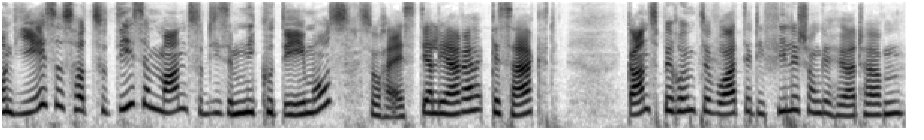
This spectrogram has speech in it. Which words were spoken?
Und Jesus hat zu diesem Mann, zu diesem Nikodemus, so heißt der Lehrer, gesagt, ganz berühmte Worte, die viele schon gehört haben,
